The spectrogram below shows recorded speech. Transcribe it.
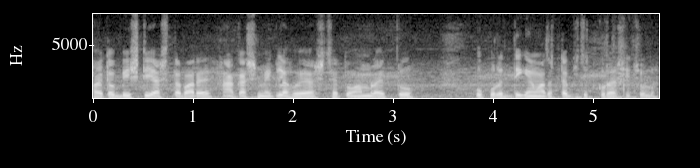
হয়তো বৃষ্টি আসতে পারে, আকাশ মেঘলা হয়ে আসছে, তো আমরা একটু উপরের দিকে মাজারটা ভিজিট করে আসি, চলুন।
